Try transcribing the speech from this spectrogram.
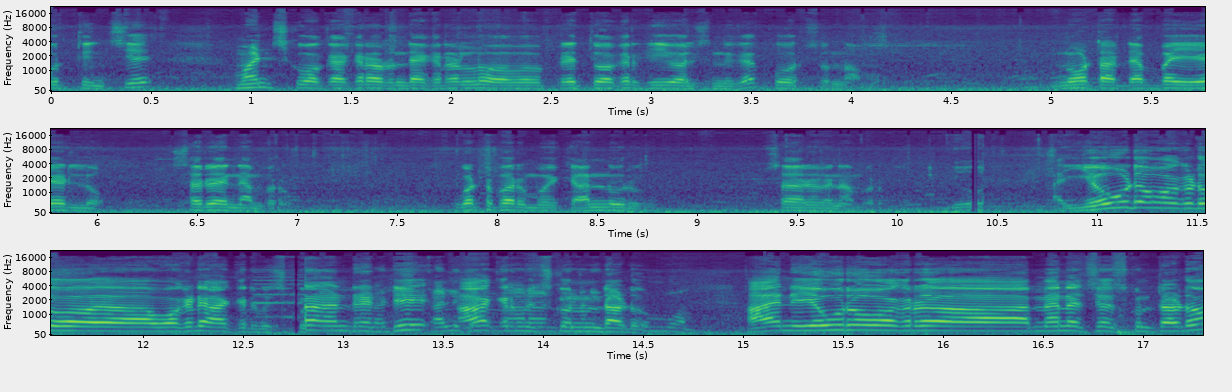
గుర్తించి మనిషికి ఒక ఎకరా రెండు ఎకరాల్లో ప్రతి ఒక్కరికి ఇవ్వాల్సిందిగా కోరుచున్నాము. నూట డెబ్బై ఏడులో సర్వే నెంబరు. గుట్టపరం పోయి అన్నూరు సర్వే నెంబరు. ఎవడో ఒకడు ఒకడే ఆక్రమించుకున్నాడు రెడ్డి ఆక్రమించుకుని ఉన్నాడు ఆయన ఎవరో ఒకరు మేనేజ్ చేసుకుంటాడో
